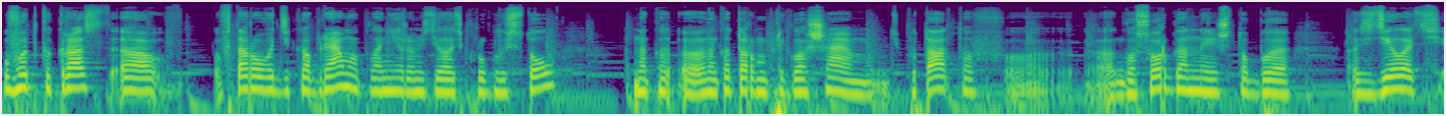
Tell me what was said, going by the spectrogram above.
Вот как раз 2 а, декабря мы планируем сделать круглый стол, на, э, котором мы приглашаем депутатов, э, госорганы, чтобы сделать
